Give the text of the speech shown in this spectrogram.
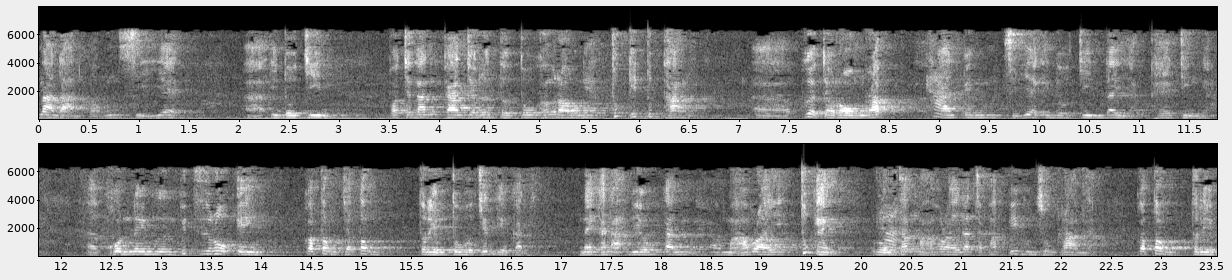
หน้าด่านของสี่แยกอ่าอินโดจีน เพราะฉะนั้นการเจริญเติบโตของเราเนี่ยทุกทิศทุกทางเอ่อเพื่อจะรองรับค่ะการเป็นสี่แยกอินโดจีนได้อย่างแท้จริงเนี่ยเอ่อคนในเมืองพิษณุโลกเองก็ต้องจะต้องเตรียมตัวเช่นเดียวกัน ในขณะเดียวกันเอ่อมหาวิทยาลัยทุกแห่งรวมทั้งมหาวิทยาลัยราชภัฏพิบูลสงครามเนี่ยก็ต้องเตรียม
